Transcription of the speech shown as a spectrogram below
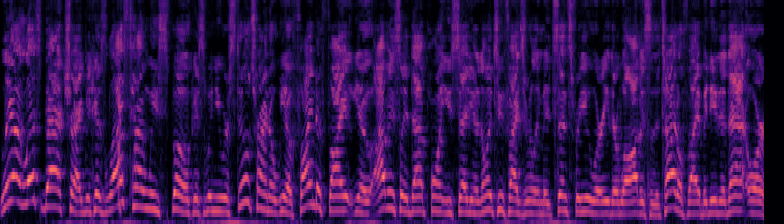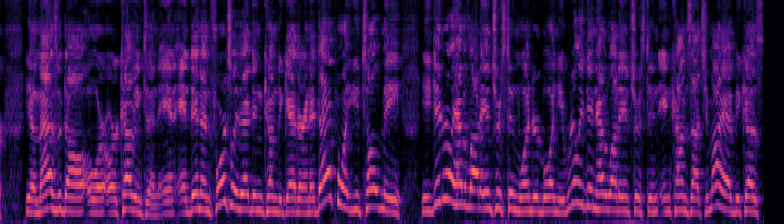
Leon, let's backtrack because last time we spoke is when you were still trying to, you know, find a fight. You know, obviously at that point you said, you know, the only two fights that really made sense for you were either, well, obviously the title fight, but either that or, you know, Masvidal or or Covington. And and then unfortunately that didn't come together. And at that point you told me you didn't really have a lot of interest in Wonder Boy and you really didn't have a lot of interest in, in Khamzat Chimaev because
